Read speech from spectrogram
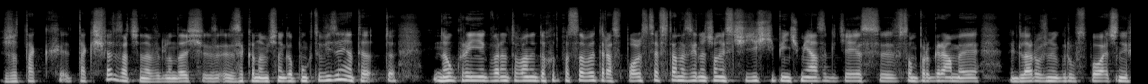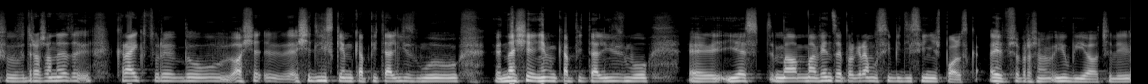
że tak, tak świat zaczyna wyglądać z, z ekonomicznego punktu widzenia. To, to na Ukrainie gwarantowany dochód podstawowy, teraz w Polsce, w Stanach Zjednoczonych jest 35 miast, gdzie jest, są programy dla różnych grup społecznych wdrażane. Kraj, który był siedliskiem kapitalizmu, nasieniem kapitalizmu, jest, ma, ma więcej programów CBDC niż Polska. E, przepraszam, UBO, czyli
